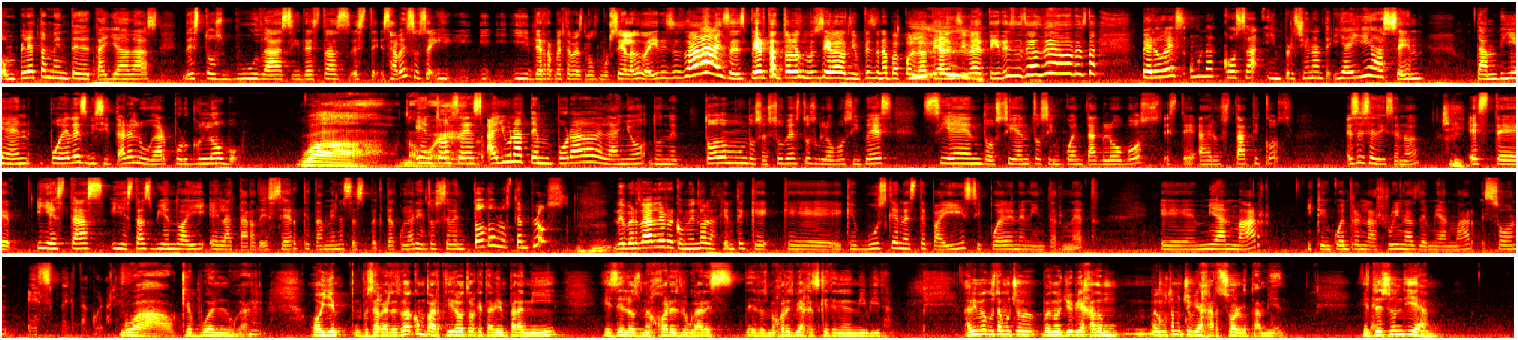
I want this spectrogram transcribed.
completamente detalladas de estos budas y de estas, este, ¿sabes? O sea, y, y- y de repente ves los murciélagos ahí y dices, ¡ay! Se despiertan todos los murciélagos y empiezan a papalotear encima de ti y dices, Dios mío, ¿dónde está? Pero es una cosa impresionante. Y ahí hacen también, puedes visitar el lugar por globo. ¡Wow! No, Entonces, bueno. hay una temporada del año donde todo mundo se sube a estos globos y ves 100, 250 globos este, aerostáticos. Ese se dice, ¿no? Sí. Este, y estás, y estás viendo ahí el atardecer, que también es espectacular. Y entonces se ven todos los templos. De verdad les recomiendo a la gente que, que, que busquen este país, si pueden, en internet. eh, Myanmar, y que encuentren las ruinas de Myanmar. Son espectaculares. ¡Wow! ¡Qué buen lugar! Oye, pues a ver, les voy a compartir otro que también para mí es de los mejores lugares, de los mejores viajes que he tenido en mi vida. A mí me gusta mucho, bueno, yo he viajado, me gusta mucho viajar solo también. Entonces un día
